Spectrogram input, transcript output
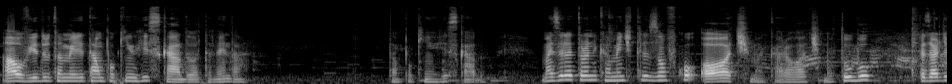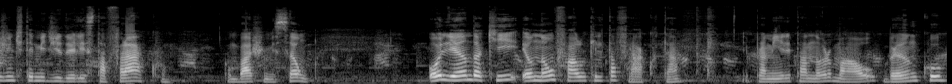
Ah, o vidro também ele tá um pouquinho riscado, ó, tá vendo? Tá um pouquinho riscado. Mas eletronicamente a televisão ficou ótima, cara, ótima. O tubo, apesar de a gente ter medido ele está fraco, com baixa emissão, olhando aqui eu não falo que ele tá fraco, tá? E pra mim ele tá normal, branco.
